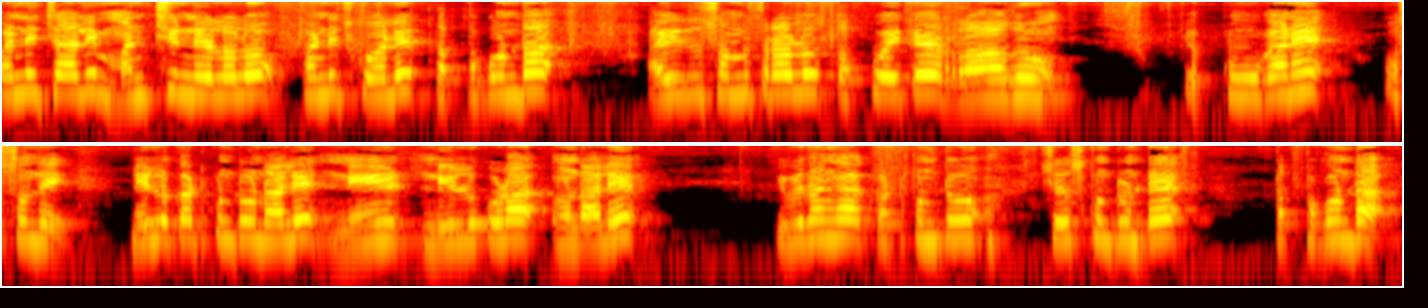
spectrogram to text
పండించాలి. మంచి నేలలో పండించుకోవాలి. తప్పకుండా ఐదు సంవత్సరాలు తక్కువైతే రాదు. ఎక్కువగానే వస్తుంది. నీళ్ళు కట్టుకుంటూ ఉండాలి. నీ నీళ్ళు కూడా ఉండాలి. ఈ విధంగా కట్టుకుంటూ చేసుకుంటుంటే తప్పకుండా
